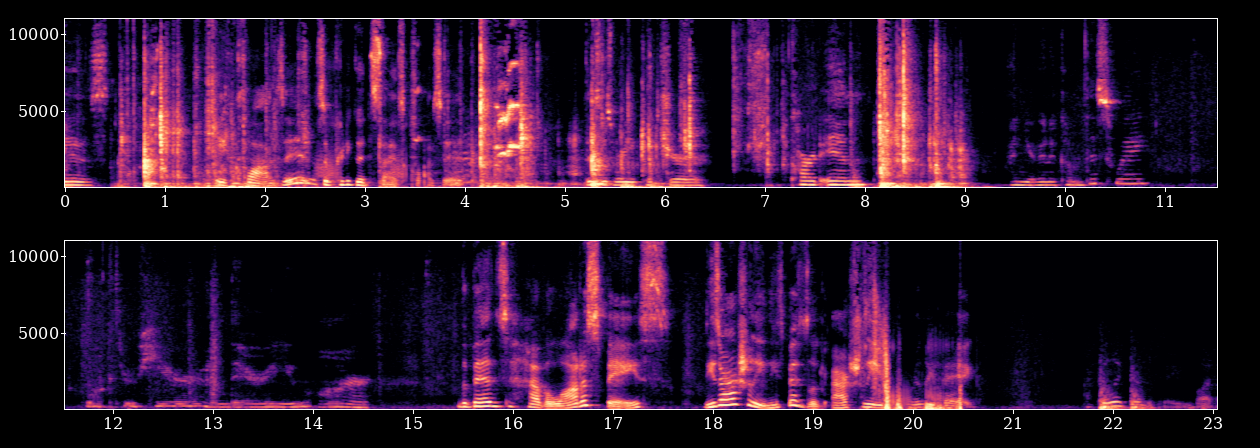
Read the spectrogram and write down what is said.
is a closet. It's a pretty good size closet. This is where you put your card in. And you're gonna come this way, walk through here, and there you are. The beds have a lot of space. These are actually, these beds look actually really big. I feel like they're the same, but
